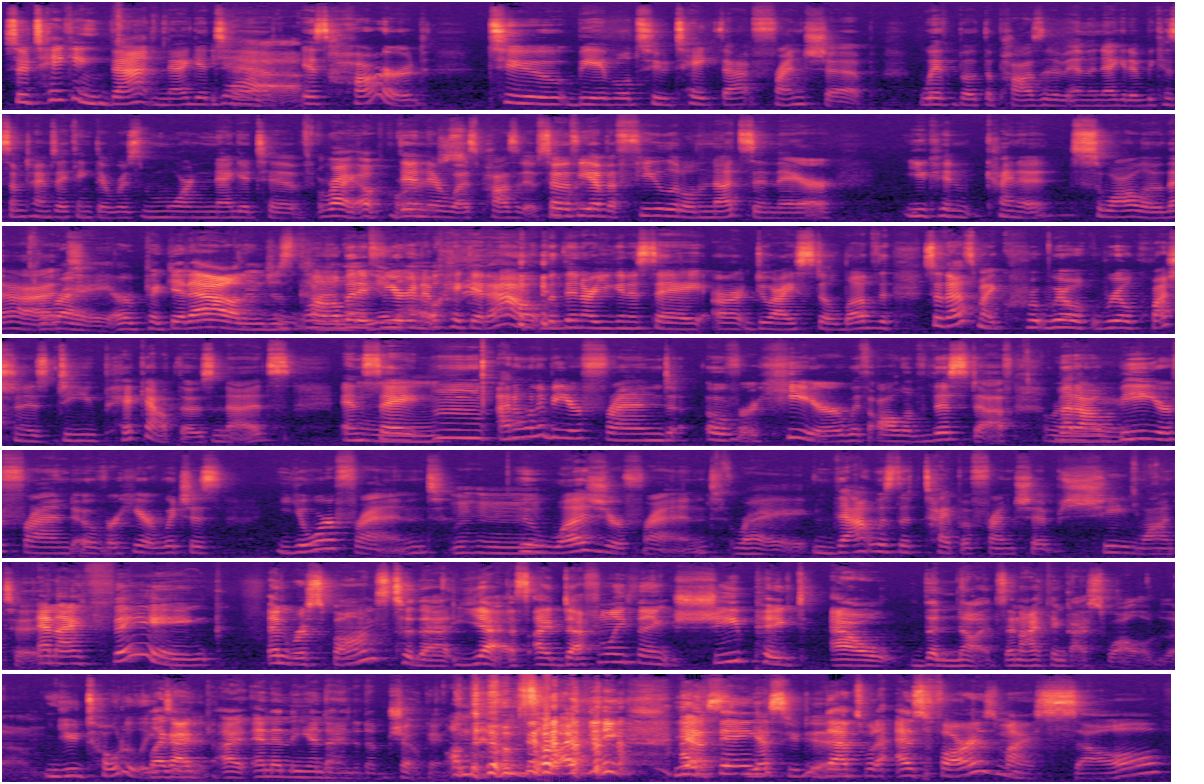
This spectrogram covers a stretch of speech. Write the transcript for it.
So taking that negative Yeah. is hard to be able to take that friendship with both the positive and the negative because sometimes I think there was more negative right, than there was positive. So if you have a few little nuts in there, you can kind of swallow that. right, or pick it out and just Well, kinda, but if you going to pick it out, but then are you going to say, "Or do I still love the?" So that's my cr- real, real question: is do you pick out those nuts and say, mm, "I don't want to be your friend over here with all of this stuff, but I'll be your friend over here," which is your friend Mhm. who was your friend. right. That was the type of friendship she wanted. And I think in response to that, yes, I definitely think she picked out the nuts, and I think I swallowed them. You totally Like did. I, I, and in the end, I ended up choking on them. So I think, I Yes, think yes, you did. That's what. As far as myself,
